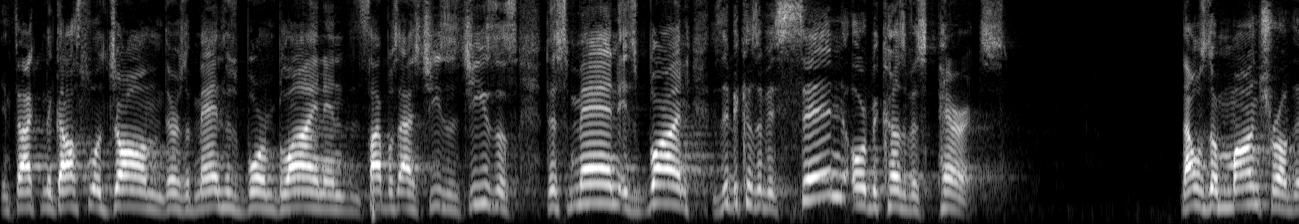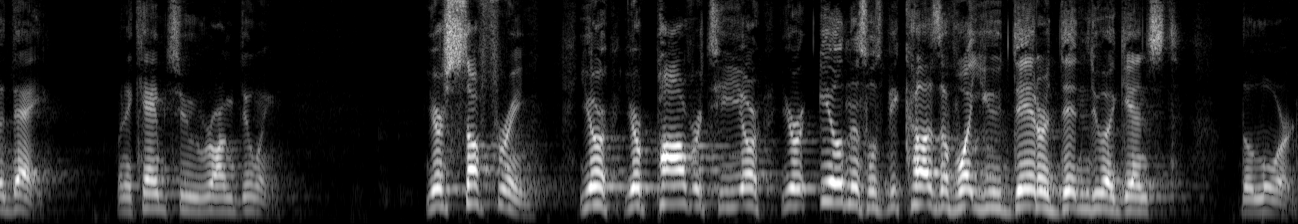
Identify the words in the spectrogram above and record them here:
In fact, in the Gospel of John, there's a man who's born blind, and the disciples ask Jesus, Jesus, this man is blind. Is it because of his sin or because of his parents? That was the mantra of the day when it came to wrongdoing. Your suffering your, your poverty, your, your illness was because of what you did or didn't do against the Lord.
